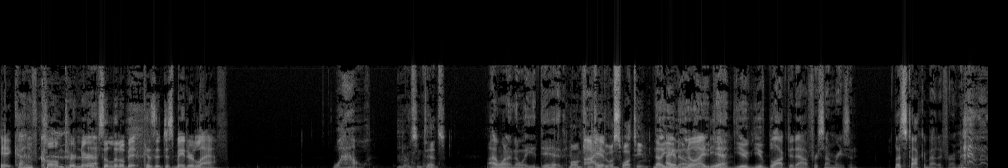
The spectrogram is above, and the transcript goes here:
it kind of calmed her nerves a little bit because it just made her laugh. Wow, That's intense. I want to know what you did. Mom turns I into have- a SWAT team. No, you I have know no what idea. you did. You you've blocked it out for some reason. Let's talk about it for a minute.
